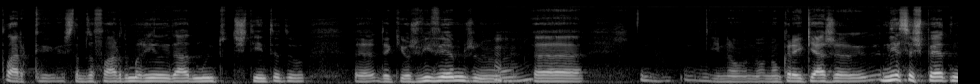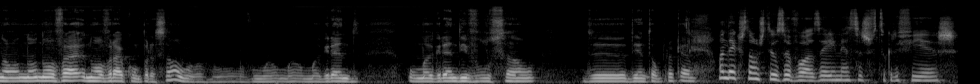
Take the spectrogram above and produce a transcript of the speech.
Claro que estamos a falar de uma realidade muito distinta do, uh, da que hoje vivemos, não é? Uhum. Uh, e não, não, não, creio que haja, nesse aspecto, não, não, não, haverá, não haverá comparação. Houve uma, uma, uma grande, uma grande evolução de, de, então para cá. Onde é que estão os teus avós aí nessas fotografias?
